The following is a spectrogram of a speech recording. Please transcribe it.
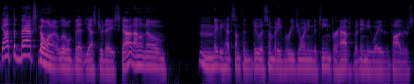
got the bats going a little bit yesterday, Scott. I don't know hmm, maybe had something to do with somebody rejoining the team, perhaps. But anyway, the Padres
